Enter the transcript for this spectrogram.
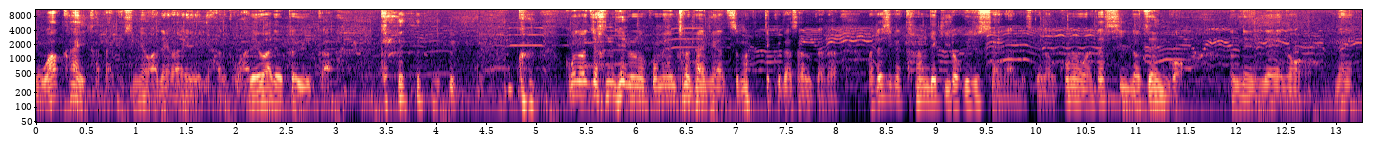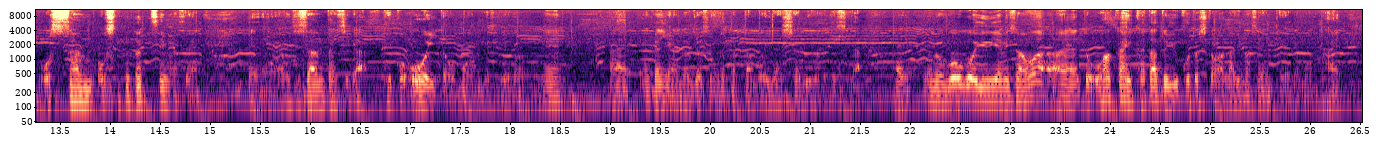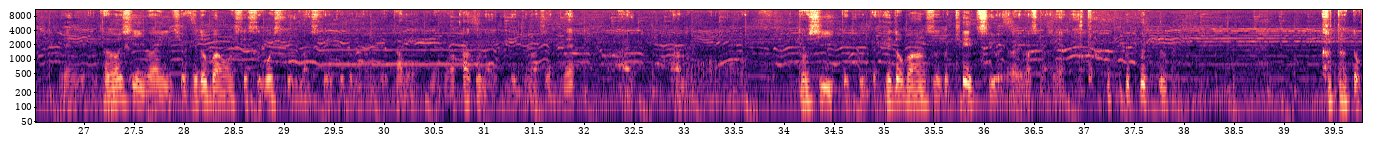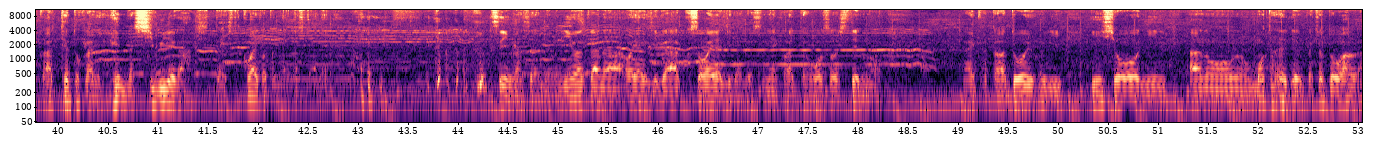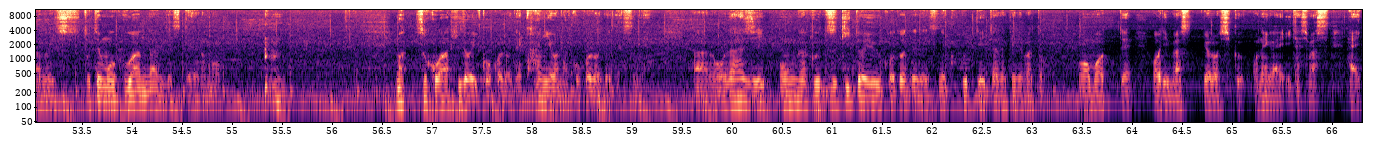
お若い方ですね、我々よりはるか、我々というか、このチャンネルのコメント欄に集まってくださる方、私が還暦60歳なんですけど、この私の前後の年齢のね、おっさん、おっさん、すいません、えーおじさんたちが結構多いと思うんですけどね。はい、中にはあの女性の方もいらっしゃるようですが、はい、あのゴーゴーゆうやみさんは、えー、とお若い方ということしか分かりませんけれども、はい。えー楽しい毎日をヘドバンをして過ごしていますということなので多分ね若くないとできませんね。はい。あの年いってくるとヘドバンすると頸椎をやられますからね。肩とか手とかに変なしびれが走ったりして怖いことになりますからね。すいません。でもにわかな親父がクソ親父がですねこうやって放送してるのを若い方はどういうふうに印象にあの持たれてるかちょっとあのとても不安なんですけれども。まあそこは広い心で寛容な心でですねあの同じ音楽好きということでですねくくっていただければと思っております。よろしくお願いいたします。はい。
